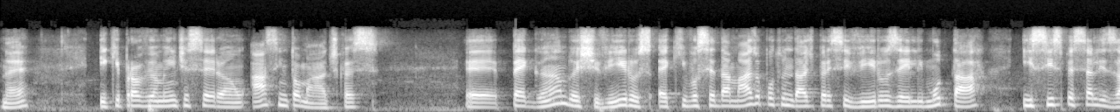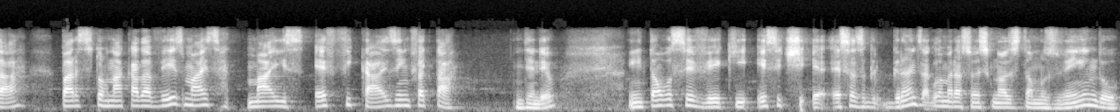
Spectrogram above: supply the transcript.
né? E que provavelmente serão assintomáticas, é, pegando este vírus, é que você dá mais oportunidade para esse vírus ele mutar e se especializar para se tornar cada vez mais, mais eficaz em infectar, entendeu? Então você vê que esse, essas grandes aglomerações que nós estamos vendo,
